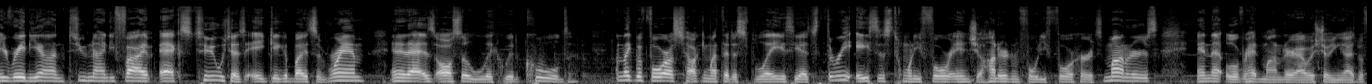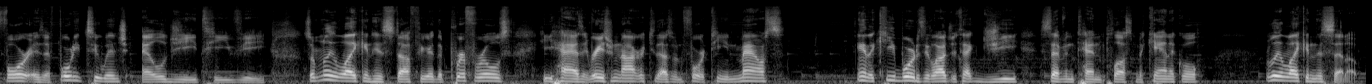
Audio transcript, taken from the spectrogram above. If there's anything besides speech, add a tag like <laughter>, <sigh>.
a Radeon 295X2, which has 8 gigabytes of RAM, and that is also liquid cooled. Unlike before, I was talking about the displays, he has three Asus 24-inch 144Hz monitors, and that overhead monitor I was showing you guys before is a 42-inch LG TV. So I'm really liking his stuff here. The peripherals, he has a Razer Naga 2014 mouse, and the keyboard is a Logitech G710 Plus mechanical. Really liking this setup.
